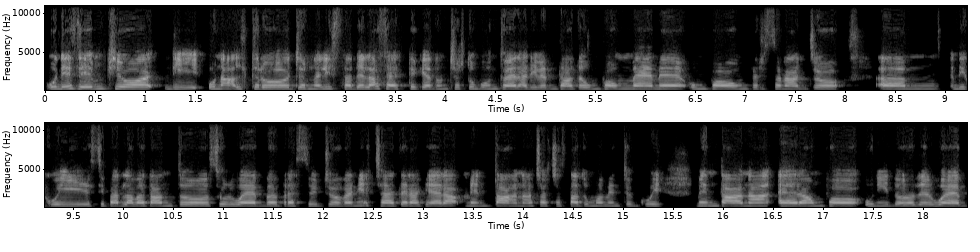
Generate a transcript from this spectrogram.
un esempio di un altro giornalista della Sette che ad un certo punto era diventato un po' un meme, un po' un personaggio um, di cui si parlava tanto sul web presso i giovani, eccetera, che era Mentana. Cioè c'è stato un momento in cui Mentana era un po' un idolo del web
